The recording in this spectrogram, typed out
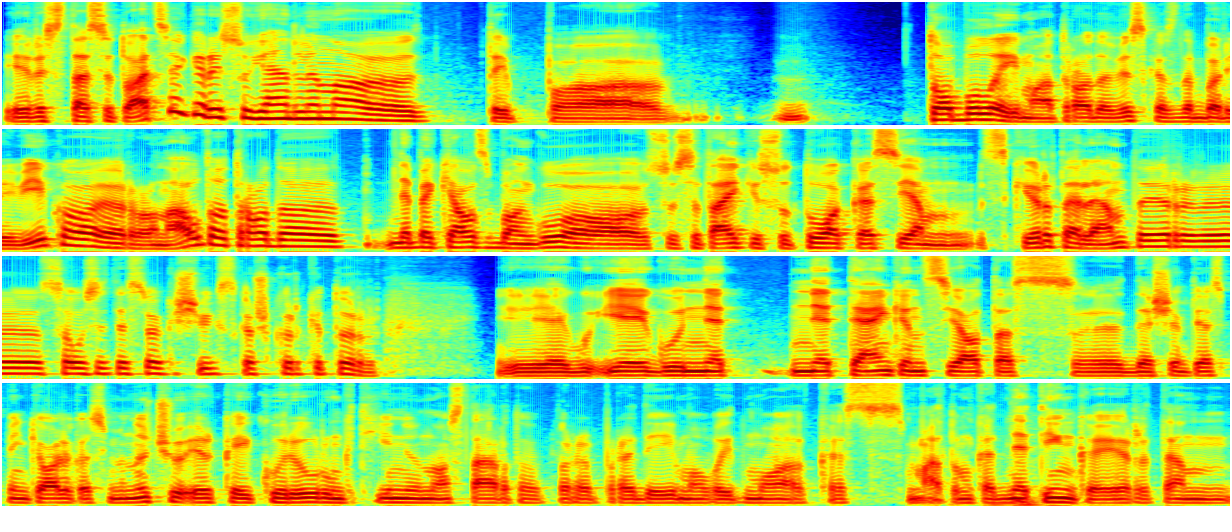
ir jis tą situaciją gerai sugendlino, taip tobulai, man atrodo, viskas dabar įvyko ir Ronaldo atrodo nebekels bangų, o susitaikys su tuo, kas jam skirta lemta ir sausį tiesiog išvyks kažkur kitur. Jeigu, jeigu net, netenkins jo tas 10-15 minučių ir kai kurių rungtynių nuo starto pradėjimo vaidmuo, kas matom, kad netinka ir ten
